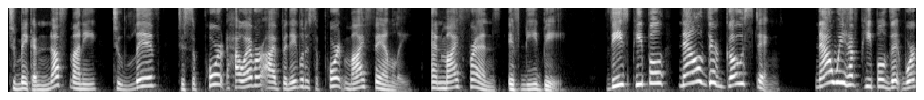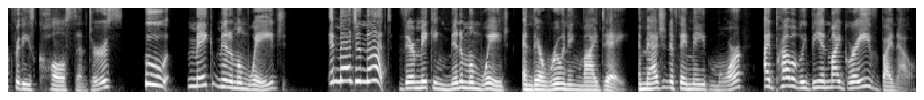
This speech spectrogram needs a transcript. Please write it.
to make enough money to live, to support however I've been able to support my family and my friends if need be. These people, now they're ghosting. Now we have people that work for these call centers who make minimum wage. Imagine that. They're making minimum wage and they're ruining my day. Imagine if they made more. I'd probably be in my grave by now.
